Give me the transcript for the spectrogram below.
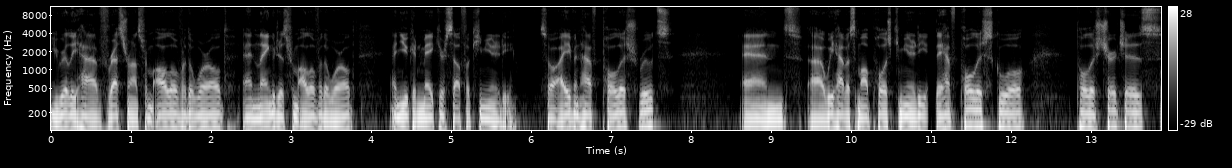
you really have restaurants from all over the world and languages from all over the world, and you can make yourself a community. So I even have Polish roots, and uh, we have a small Polish community. They have Polish school, Polish churches,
